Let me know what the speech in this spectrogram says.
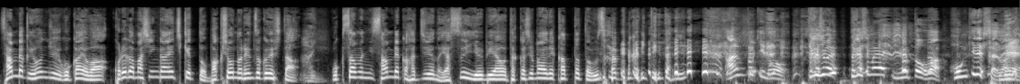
345回は、これがマシンガンエチケット爆笑の連続でした。はい。奥様に380円の安い指輪を高島屋で買ったと嘘800言っていたり、あの時の、高島屋、高島屋って言うとは本気でしたよ、あれね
